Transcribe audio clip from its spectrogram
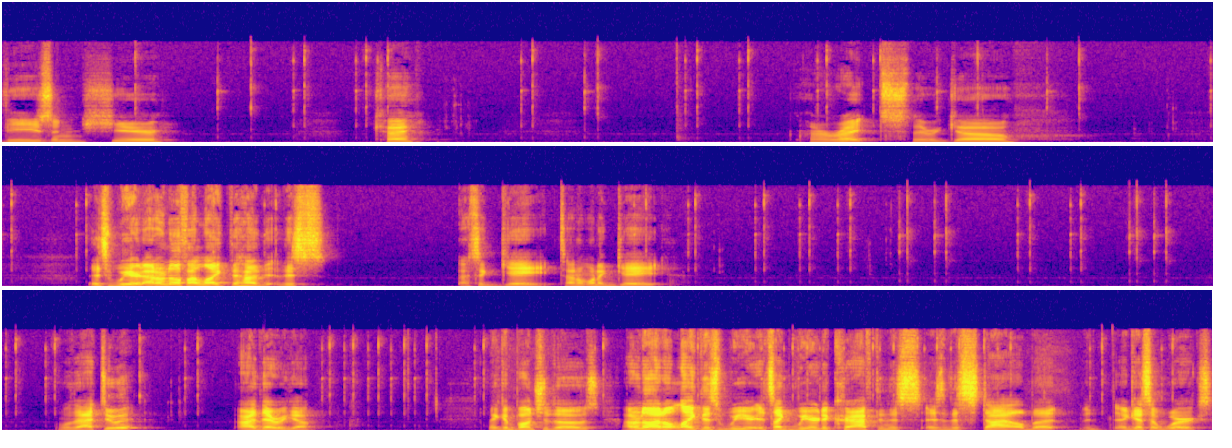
these in here. Okay. All right, there we go. It's weird. I don't know if I like the, how this... That's a gate. I don't want a gate. Will that do it? All right, there we go. Make a bunch of those. I don't know. I don't like this weird. It's like weird to craft in this as this style, but it, I guess it works.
